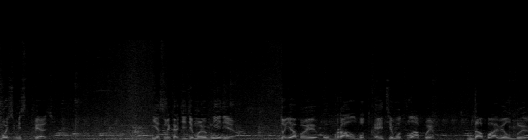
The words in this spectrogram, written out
85. Если хотите мое мнение, то я бы убрал вот эти вот лапы, добавил бы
